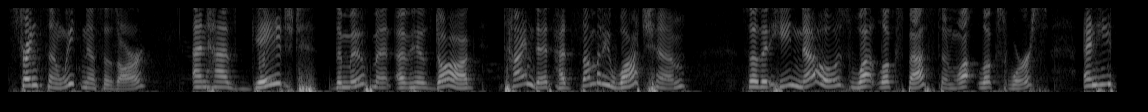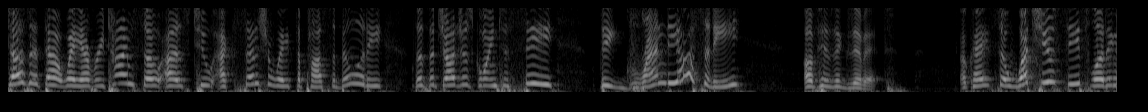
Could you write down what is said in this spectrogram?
strengths and weaknesses are and has gauged the movement of his dog, timed it, had somebody watch him so that he knows what looks best and what looks worse. And he does it that way every time so as to accentuate the possibility that the judge is going to see the grandiosity of his exhibit. Okay, so what you see floating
